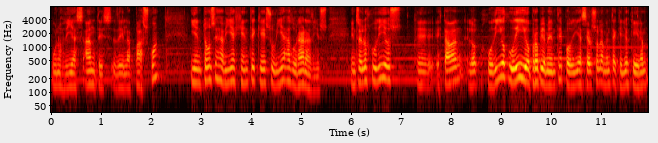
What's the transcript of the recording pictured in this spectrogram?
unos días antes de la Pascua, y entonces había gente que subía a adorar a Dios. Entre los judíos eh, estaban, los judíos judíos propiamente, podía ser solamente aquellos que eran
